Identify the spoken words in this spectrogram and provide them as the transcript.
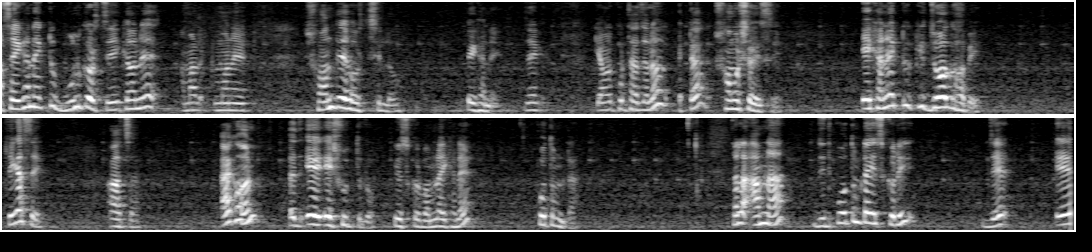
আচ্ছা এখানে একটু ভুল করছে। এখানে আমার মানে সন্দেহ হচ্ছিল এখানে যে কেমন কোথাও যেন একটা সমস্যা হয়েছে। এখানে একটু কি যোগ হবে? ঠিক আছে? আচ্ছা এখন এই সূত্র ইউজ করব আমরা এখানে প্রথমটা। তাহলে আমরা যদি প্রথমটা ইউজ করি যে A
